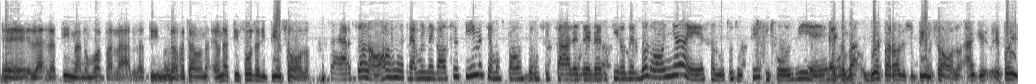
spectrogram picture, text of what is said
eh, la, la team, non vuole parlare la team, no, una, è una tifosa di Pinsolo. Certo, no, abbiamo il negozio team, siamo sponsor ufficiale del ritiro del Bologna e saluto tutti i tifosi. E ecco, ma due parole su Pinsolo, anche, e poi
